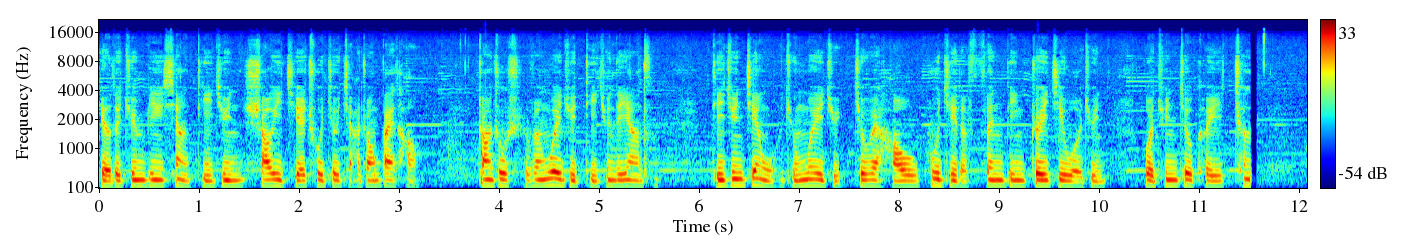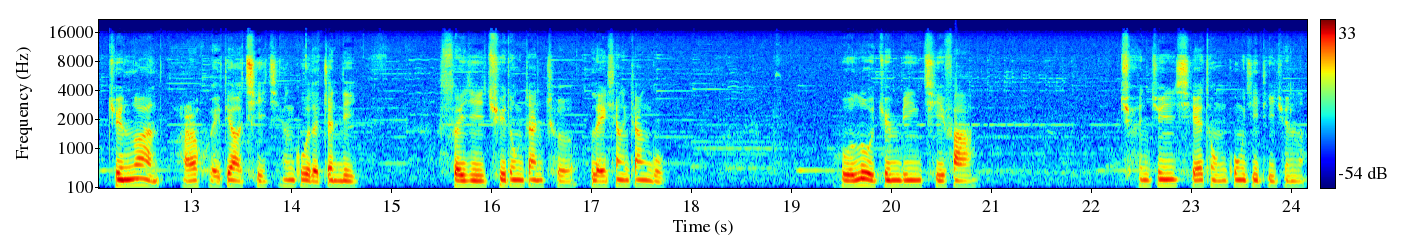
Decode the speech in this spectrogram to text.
有的军兵向敌军稍一接触，就假装败逃，装出十分畏惧敌军的样子。敌军见我军畏惧，就会毫无顾忌地分兵追击我军，我军就可以趁军乱而毁掉其坚固的阵地。随即驱动战车，擂向战鼓，五路军兵齐发，全军协同攻击敌军了。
